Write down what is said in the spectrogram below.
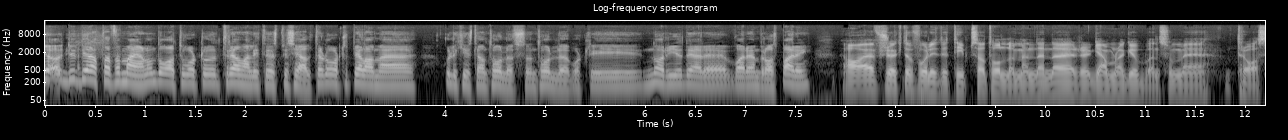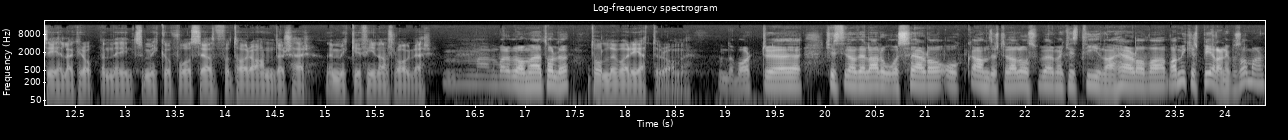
ja, du berättade för mig någon dag att du varit och tränat lite speciellt. Du varit och spelat med Olle Christian Tollefsen, Tolle bort i Norge. Där var det en bra sparring. Ja, jag försökte få lite tips av Tolle men den där gamla gubben som är trasig i hela kroppen, det är inte så mycket att få så jag får ta det av Anders här. Det är mycket fina slag där. Men var det bra med Tolle? Tolle var det jättebra med. Underbart. Eh, Kristina de la Rose här då och Anders de la Rose börjar med Kristina här då. Vad, vad mycket spelar ni på sommaren?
